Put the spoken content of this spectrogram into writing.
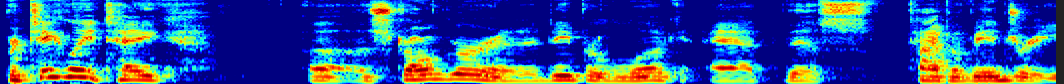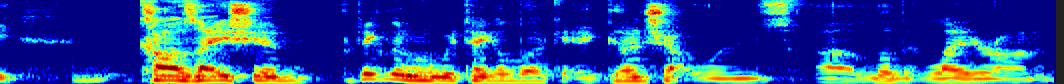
particularly take a, stronger and a deeper look at this type of injury causation, particularly when we take a look at gunshot wounds uh, a little bit later on.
